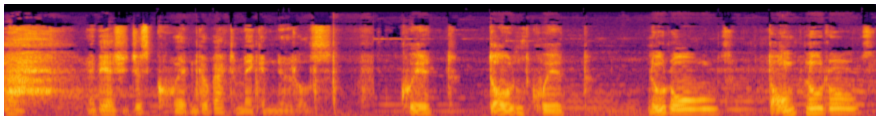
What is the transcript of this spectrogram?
Maybe I should just quit and go back to making noodles. Quit. Don't quit. Noodles. Don't noodles.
